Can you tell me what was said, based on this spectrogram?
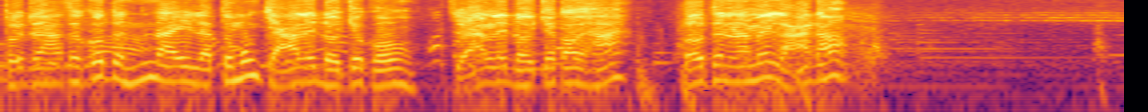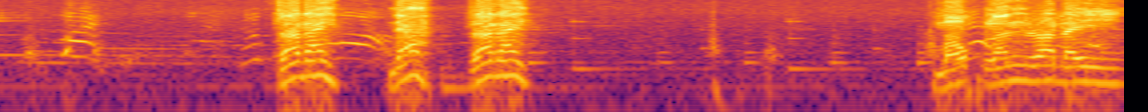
Tôi ra tôi có tình đến đây là tôi muốn trả lại đồ cho cô. Trả lại đồ cho tôi hả? Tôi tin là mấy lạ đó. Ra đây, Nè, ra đây. Một lệnh ra đây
